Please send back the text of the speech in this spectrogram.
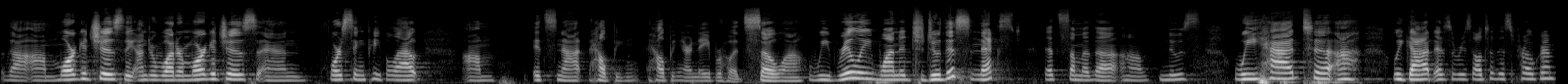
the um, mortgages, the underwater mortgages, and forcing people out, um, it's not helping, helping our neighborhoods. So uh, we really wanted to do this. Next, that's some of the uh, news we had to, uh, we got as a result of this program.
